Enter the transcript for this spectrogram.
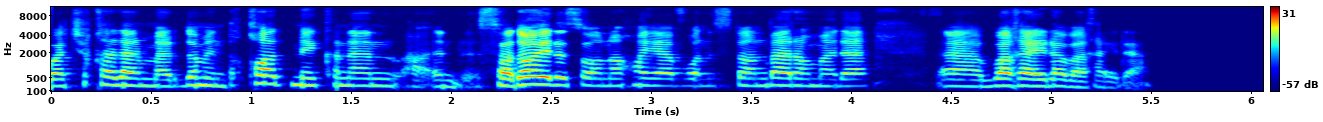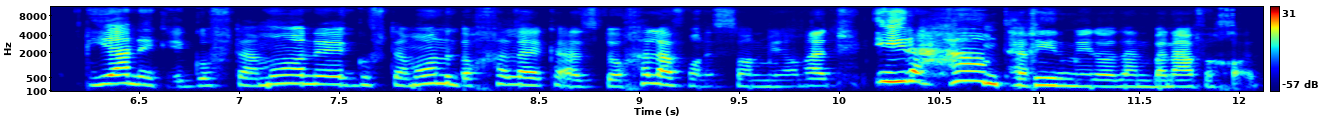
و چقدر مردم انتقاد می‌کنن صدای رسانه های افغانستان برآمده و غیره و غیره. یعنی که گفتمان گفتمان داخل که از داخل افغانستان می آمد این هم تغییر می‌دادن به نفع خود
